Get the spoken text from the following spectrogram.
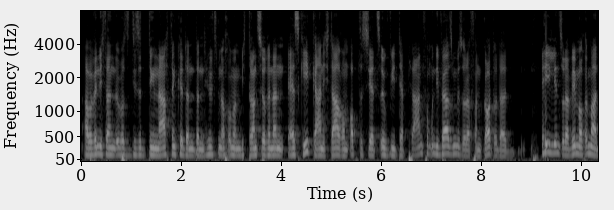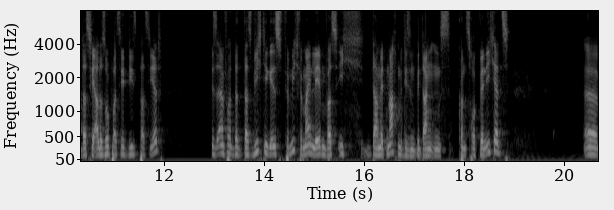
Aber wenn ich dann über diese Dinge nachdenke, dann, dann hilft es mir auch immer, mich dran zu erinnern, es geht gar nicht darum, ob das jetzt irgendwie der Plan vom Universum ist oder von Gott oder Aliens oder wem auch immer, dass hier alles so passiert, wie es passiert. Ist einfach, das Wichtige ist für mich, für mein Leben, was ich damit mache, mit diesem Gedankenskonstrukt. Wenn ich jetzt äh,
